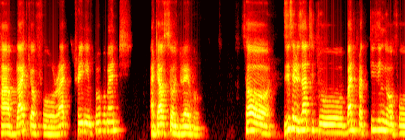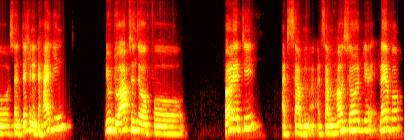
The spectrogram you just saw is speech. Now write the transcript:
have lack of uh, latrine improvement at household level. So this results to bad practicing of uh, sanitation and hygiene due to absence of uh, toilet at some at some household level,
